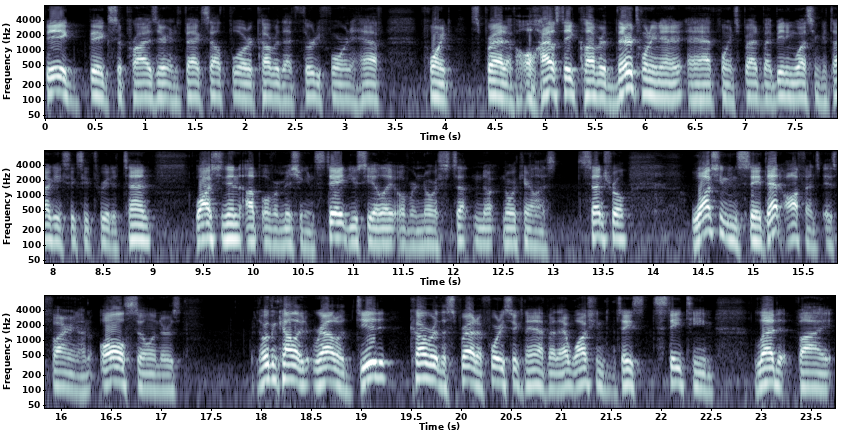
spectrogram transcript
big, big surprise there. In fact, South Florida covered that 34 and a half point spread. Ohio State covered their 29 and a half point spread by beating Western Kentucky 63 to 10. Washington up over Michigan State, UCLA over North North Carolina Central. Washington State, that offense is firing on all cylinders. Northern Colorado did cover the spread of 46.5 by that Washington State team led by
